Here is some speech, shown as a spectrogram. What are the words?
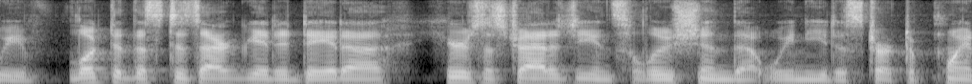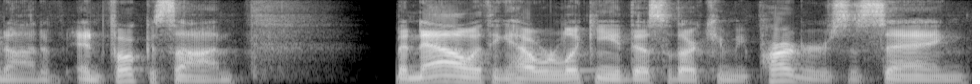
we've looked at this disaggregated data. Here's a strategy and solution that we need to start to point on and focus on. But now I think how we're looking at this with our community partners is saying,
